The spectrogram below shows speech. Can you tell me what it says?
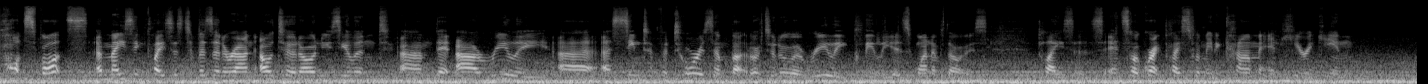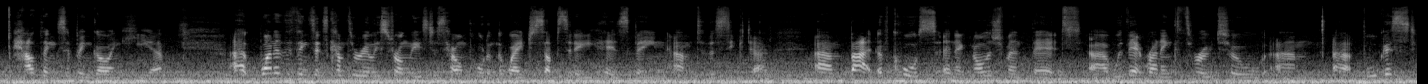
hotspots, amazing places to visit around Aotearoa, New Zealand, um, that are really uh, a centre for tourism, but Rotorua really clearly is one of those places. And so, a great place for me to come and hear again how things have been going here. Uh, one of the things that's come through really strongly is just how important the wage subsidy has been um, to the sector. Um, but of course, an acknowledgement that uh, with that running through till um, uh, August,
